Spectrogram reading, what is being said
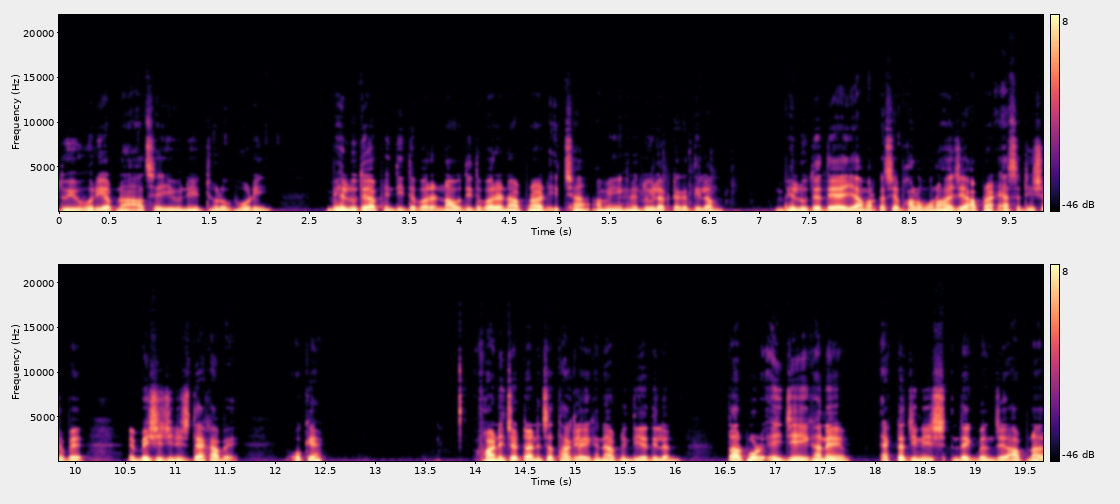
দুই ভরি আপনার আছে ইউনিট হলো ভরি। ভ্যালুতে আপনি দিতে পারেন, নাও দিতে পারেন, আপনার ইচ্ছা, আমি এখানে দুই লাখ টাকা দিলাম। ভ্যালুতে দেয়াই আমার কাছে ভালো মনে হয় যে আপনার অ্যাসেট হিসেবে বেশি জিনিস দেখাবে। ওকে ফার্নিচার টার্নিচার থাকলে এখানে আপনি দিয়ে দিলেন। তারপর এই যে এখানে একটা জিনিস দেখবেন যে আপনার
